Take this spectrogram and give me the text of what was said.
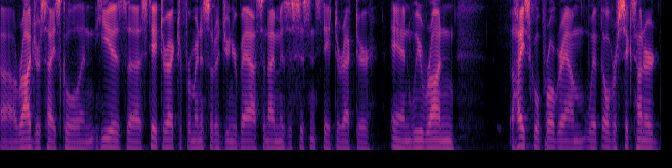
uh, Rogers High School, and he is uh, state director for Minnesota Junior Bass, and I'm his assistant state director. And we run a high school program with over 600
